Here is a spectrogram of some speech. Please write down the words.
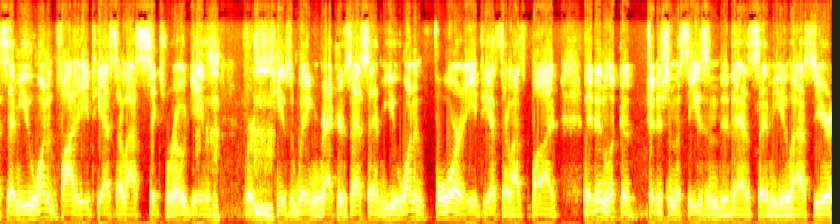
SMU one and five ATS their last six road games teams with winning records. SMU one and four ATS their last five. They didn't look good finishing the season. Did SMU last year?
